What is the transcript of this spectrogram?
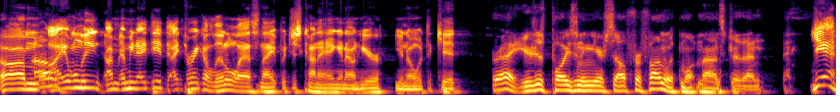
Um, Oh. I only, I mean, I did, I drank a little last night, but just kind of hanging out here, you know, with the kid. Right, you're just poisoning yourself for fun with Monster then. Yeah,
